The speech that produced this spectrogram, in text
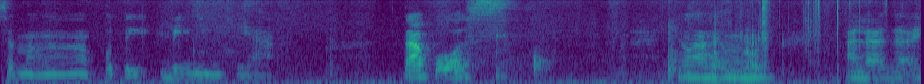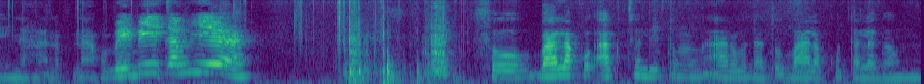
Sa mga puti, bini. Yan. Tapos, yung aking alaga ay nahanap na ako. Baby, come here! So, balak ko, actually, itong araw na to, balak ko talagang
